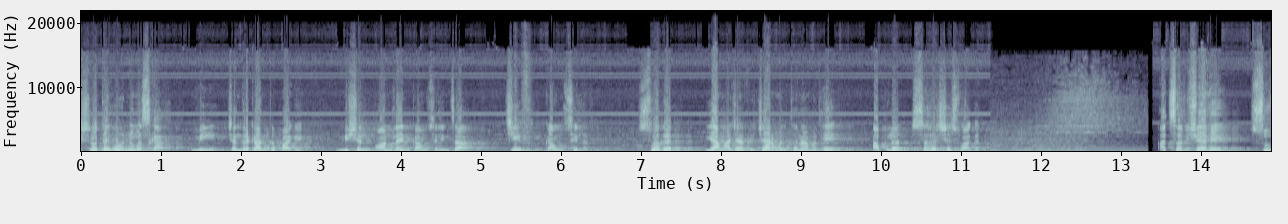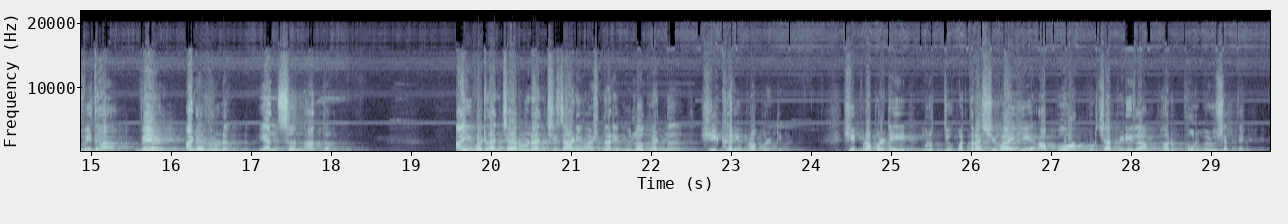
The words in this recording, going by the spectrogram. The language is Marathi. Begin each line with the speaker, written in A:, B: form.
A: श्रोते हो नमस्कार. मी चंद्रकांत पागे मिशन ऑनलाईन काउन्सिलिंगचा चीफ काउन्सिलर. स्वगत. या माझ्या विचारमंथनामध्ये आपलं सहर्ष स्वागत. आजचा विषय आहे सुविधा वेळ आणि ऋण यांचं नातं. आई वडिलांच्या ऋणांची जाणीव असणारी मुलं घडणं ही खरी प्रॉपर्टी. ही प्रॉपर्टी मृत्यूपत्राशिवायही आपोआप पुढच्या पिढीला भरपूर मिळू शकते.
